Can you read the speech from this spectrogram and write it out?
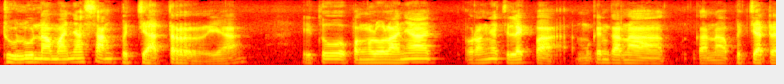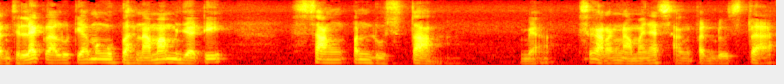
dulu namanya Sang Bejater ya. Itu pengelolanya orangnya jelek pak. Mungkin karena karena bejat dan jelek lalu dia mengubah nama menjadi Sang Pendusta. Ya sekarang namanya Sang Pendusta.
